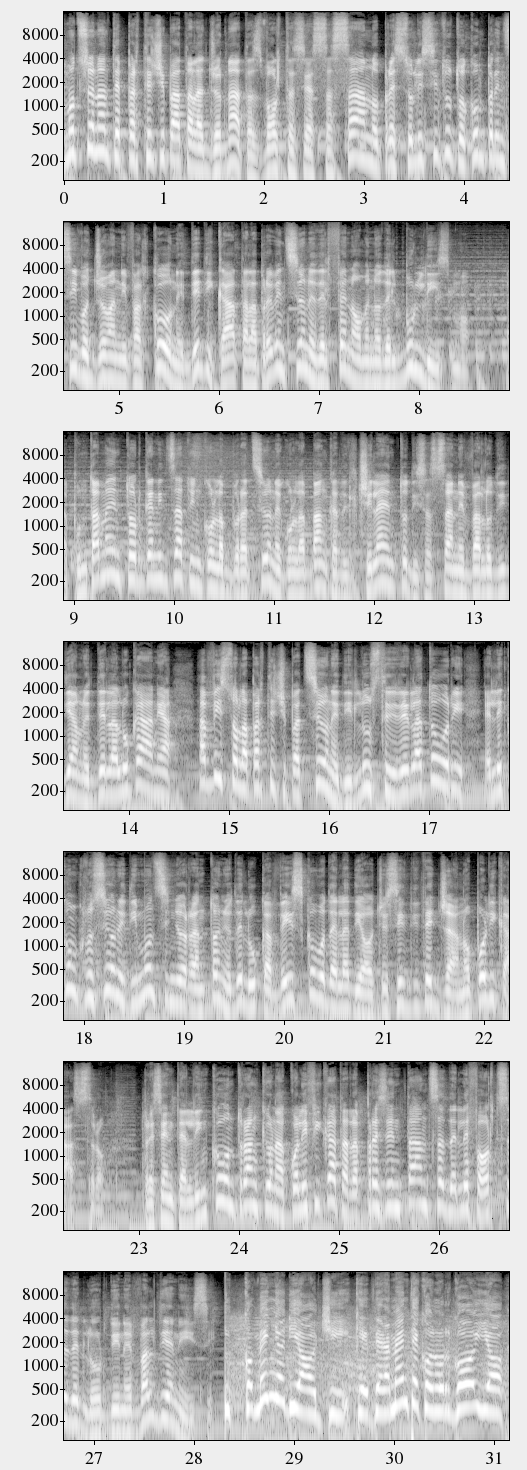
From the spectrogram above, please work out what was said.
Emozionante e partecipata alla giornata svoltasi a Sassano presso l'Istituto Comprensivo Giovanni Falcone dedicata alla prevenzione del fenomeno del bullismo. L'appuntamento organizzato in collaborazione con la Banca del Cilento di Sassano e Vallo di Diano e della Lucania ha visto la partecipazione di illustri relatori e le conclusioni di Monsignor Antonio De Luca, vescovo della diocesi di Teggiano Policastro. Presente all'incontro anche una qualificata rappresentanza delle forze dell'ordine valdianesi. Il convegno di oggi, che veramente con orgoglio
